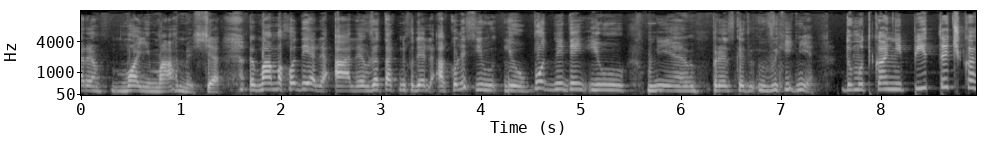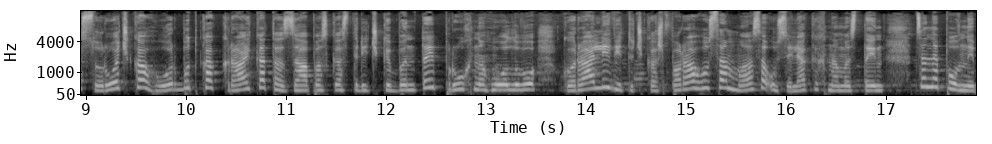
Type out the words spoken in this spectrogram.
ери моєї мами ще. Мама ходила, але вже так не ходили. А колись і, в- і в будний день, і в, вихідні. Домоткані підтечка, сорочка, горбутка, крайка та запаска, стрічки бенти, прух на голову, коралі, віточка шпарагуса, маса усіляких намистин. Це не повний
